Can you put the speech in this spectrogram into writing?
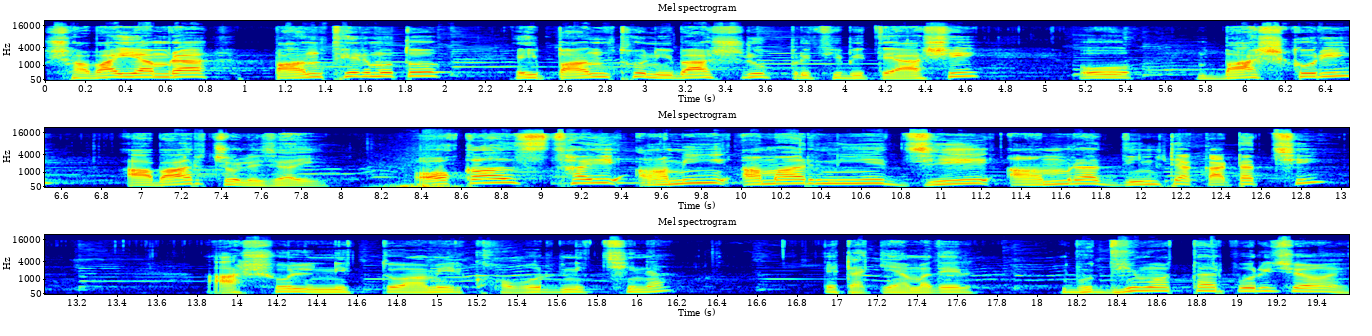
সবাই আমরা পান্থের মতো এই পান্থ নিবাসরূপ পৃথিবীতে আসি ও বাস করি, আবার চলে যাই। অকাল স্থায়ী আমি আমার নিয়ে যে আমরা দিনটা কাটাচ্ছি, আসল নিত্য আমির খবর নিচ্ছি না। এটা কি আমাদের বুদ্ধিমত্তার পরিচয়?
